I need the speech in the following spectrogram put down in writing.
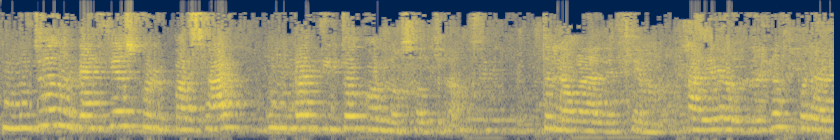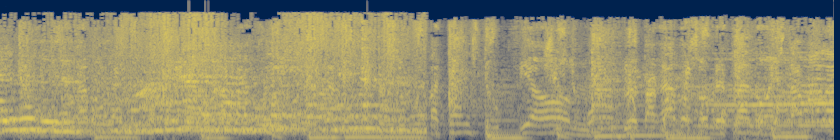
Muchas gracias por pasar un ratito con nosotras. Te lo agradecemos. Adiós, gracias por haberme venido. Sobre plano, está mala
